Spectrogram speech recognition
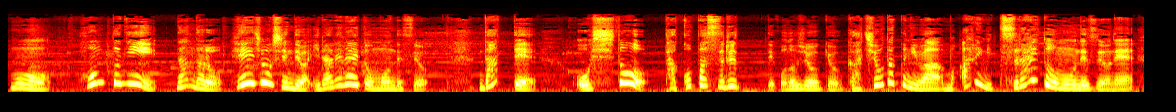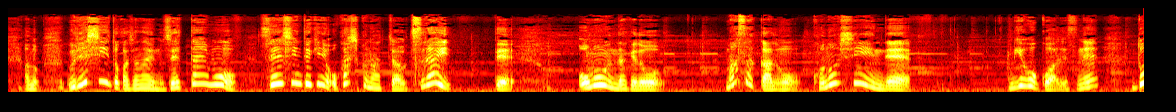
もう、本当に、なんだろう、平常心ではいられないと思うんですよ。だって、推しとタコパするってこの状況、ガチオタクにはもうある意味辛いと思うんですよね。あの、嬉しいとかじゃないの。絶対もう精神的におかしくなっちゃう。辛いって思うんだけど、まさかのこのシーンで、リホコはですね、ど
